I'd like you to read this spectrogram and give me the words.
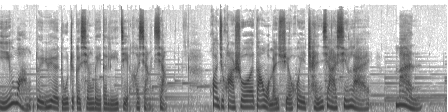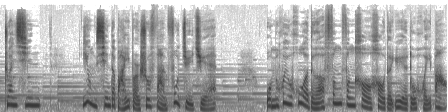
以往对阅读这个行为的理解和想象。换句话说，当我们学会沉下心来，慢、专心、用心地把一本书反复咀嚼，我们会获得丰丰厚厚的阅读回报。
